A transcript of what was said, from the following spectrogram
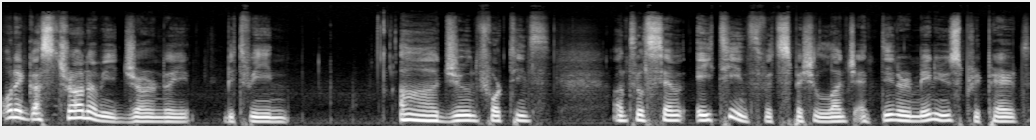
on a gastronomy journey between uh, June 14th until 18th with special lunch and dinner menus prepared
